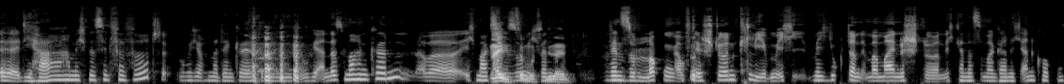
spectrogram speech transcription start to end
Äh, die Haare haben mich ein bisschen verwirrt, wo ich auch immer denke, hätte man irgendwie anders machen können. Aber ich mag Nein, sowieso so nicht, wenn, wenn so Locken auf der Stirn kleben. Ich, mir juckt dann immer meine Stirn. Ich kann das immer gar nicht angucken.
